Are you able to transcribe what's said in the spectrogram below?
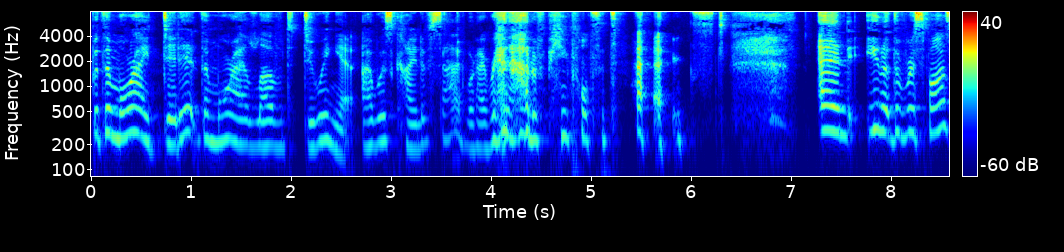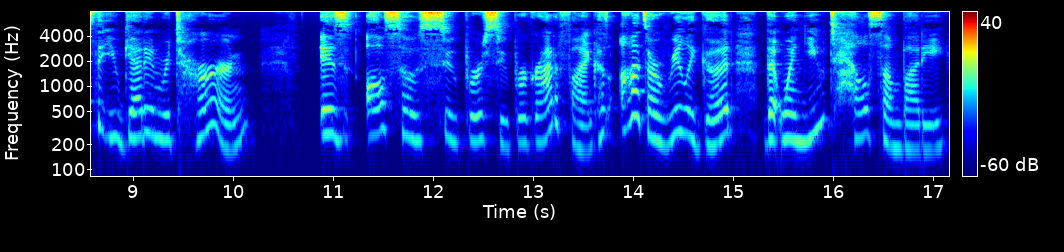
But the more I did it, the more I loved doing it. I was kind of sad when I ran out of people to text. And, you know, the response that you get in return is also super, super gratifying because odds are really good that when you tell somebody,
